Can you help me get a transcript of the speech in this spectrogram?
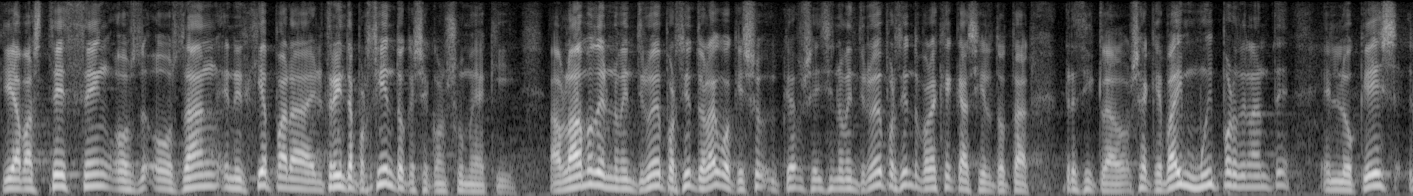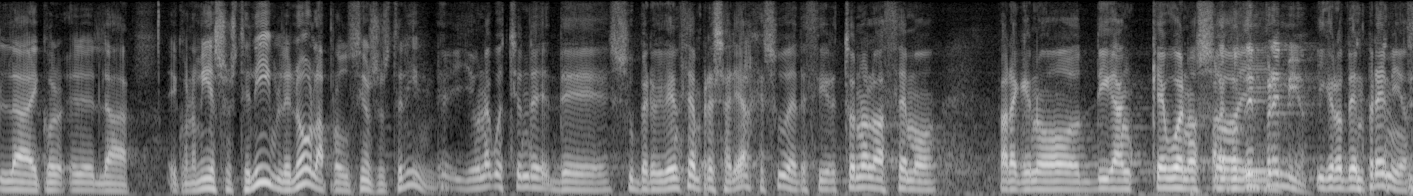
que abastecen, os, os dan energía para el 30% que se consume aquí. Hablábamos del 99% del agua, que eso se dice 99%, pero es que casi el total reciclado. O sea que vais muy por delante en lo que es la, eh, la economía sostenible, ¿no? La producción sostenible. Y es una cuestión de, de supervivencia empresarial, Jesús. Es decir, esto no lo hacemos para que nos digan qué buenos premios. y que nos den premios,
